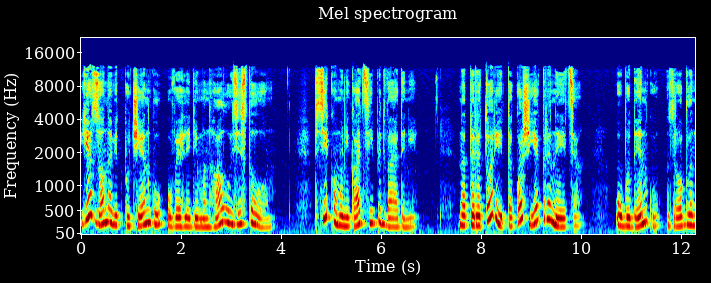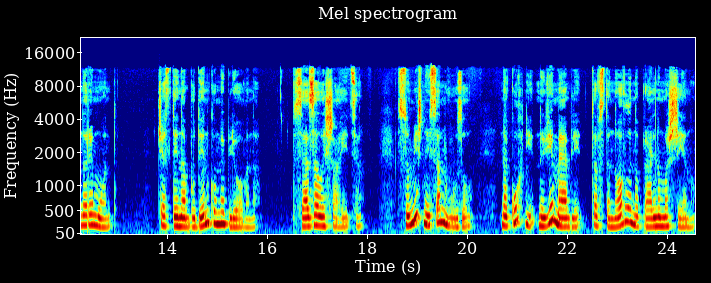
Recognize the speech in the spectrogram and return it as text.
Є зона відпочинку у вигляді мангалу зі столом. Всі комунікації підведені. На території також є криниця. У будинку зроблено ремонт. Частина будинку мебльована. Все залишається. Суміжний санвузол. На кухні нові меблі та встановлено пральну машину.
